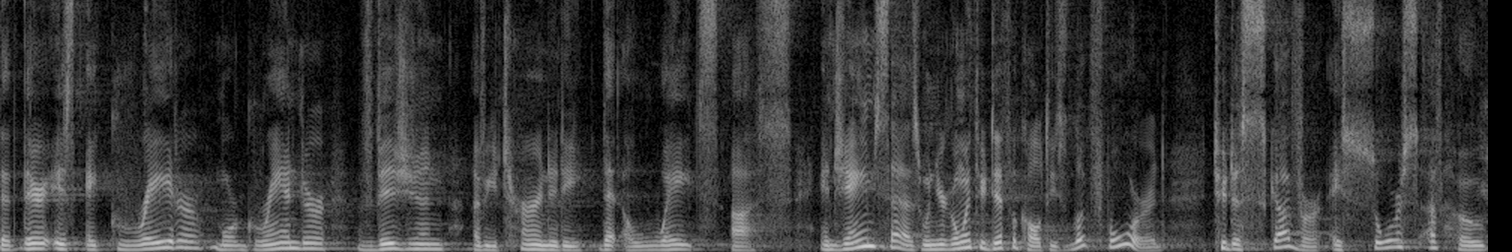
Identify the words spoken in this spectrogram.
that there is a greater, more grander vision of eternity that awaits us. And James says, when you're going through difficulties, look forward to discover a source of hope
